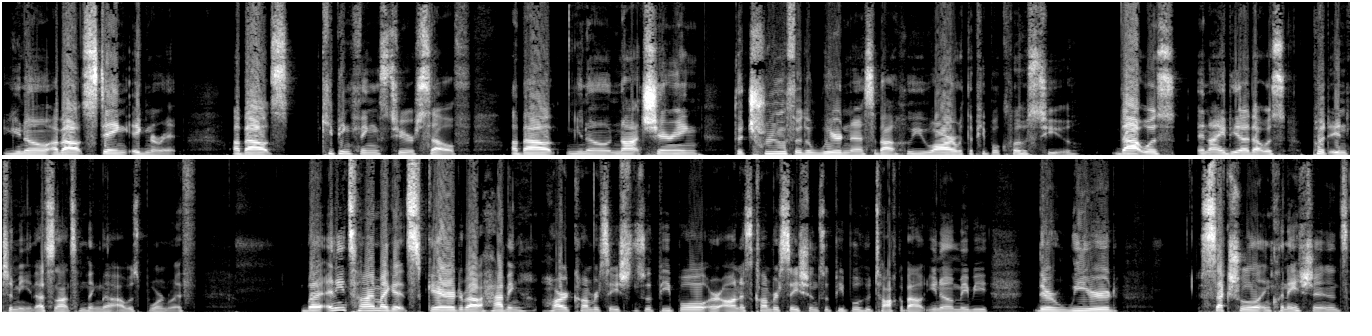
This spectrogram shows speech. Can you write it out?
You know, about staying ignorant, about keeping things to yourself, about, you know, not sharing the truth or the weirdness about who you are with the people close to you. That was an idea that was put into me. That's not something that I was born with. But anytime I get scared about having hard conversations with people or honest conversations with people who talk about, you know, maybe their weird sexual inclinations,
